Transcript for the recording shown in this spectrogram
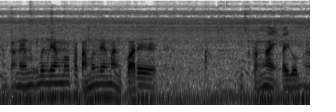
ทางกลางในเมืองเลี้ยงมาผ้าป่าเมืองเลี้ยงมั่งกว่าได้กว่าง่ายไปรวมฮอ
